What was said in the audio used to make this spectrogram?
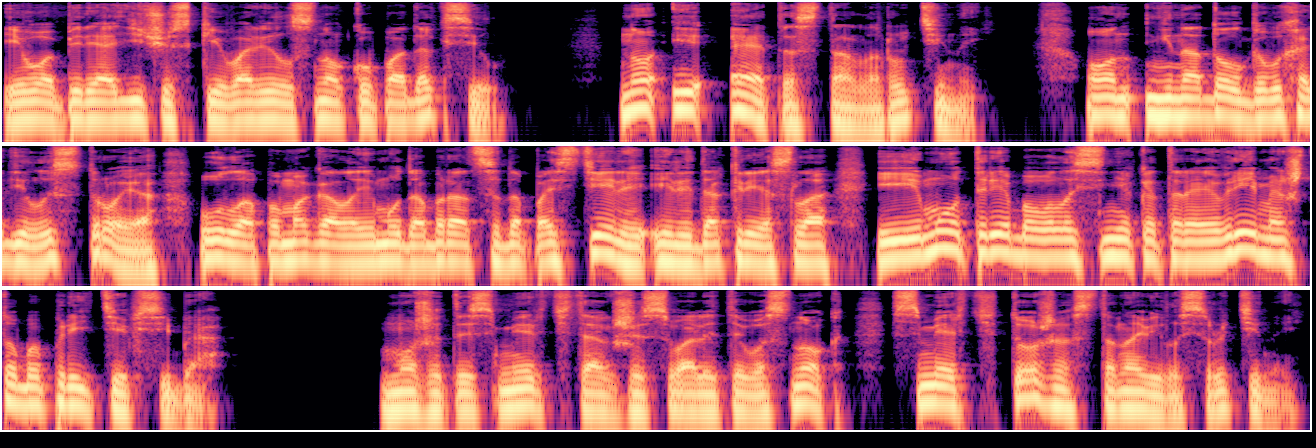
Его периодически валил с ног упадок сил. Но и это стало рутиной. Он ненадолго выходил из строя, Ула помогала ему добраться до постели или до кресла, и ему требовалось некоторое время, чтобы прийти в себя. Может, и смерть также свалит его с ног, смерть тоже становилась рутиной.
